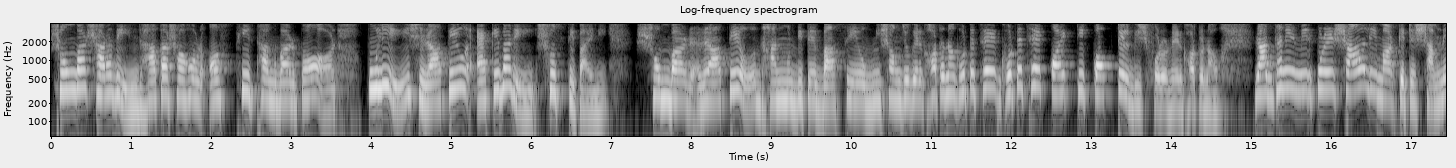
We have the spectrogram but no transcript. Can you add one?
সোমবার সারাদিন ঢাকা শহর অস্থির থাকবার পর পুলিশ রাতেও একেবারেই স্বস্তি পায়নি। সোমবার রাতেও ধানমন্ডিতে বাসে অগ্নিসংযোগের ঘটনা ঘটেছে ঘটেছে কয়েকটি ককটেল বিস্ফোরণের ঘটনাও। রাজধানীর মিরপুরের শাহলী মার্কেটের সামনে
